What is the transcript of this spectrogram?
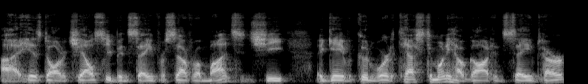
Uh, his daughter Chelsea had been saved for several months, and she gave a good word of testimony how God had saved her.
